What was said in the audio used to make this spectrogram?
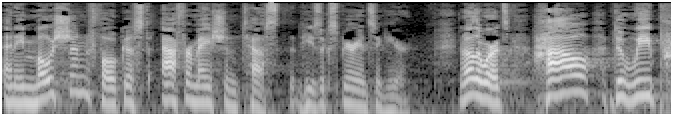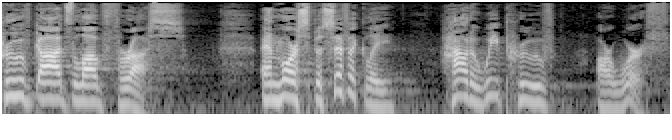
an emotion focused affirmation test that he's experiencing here. In other words, how do we prove God's love for us? And more specifically, how do we prove our worth?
